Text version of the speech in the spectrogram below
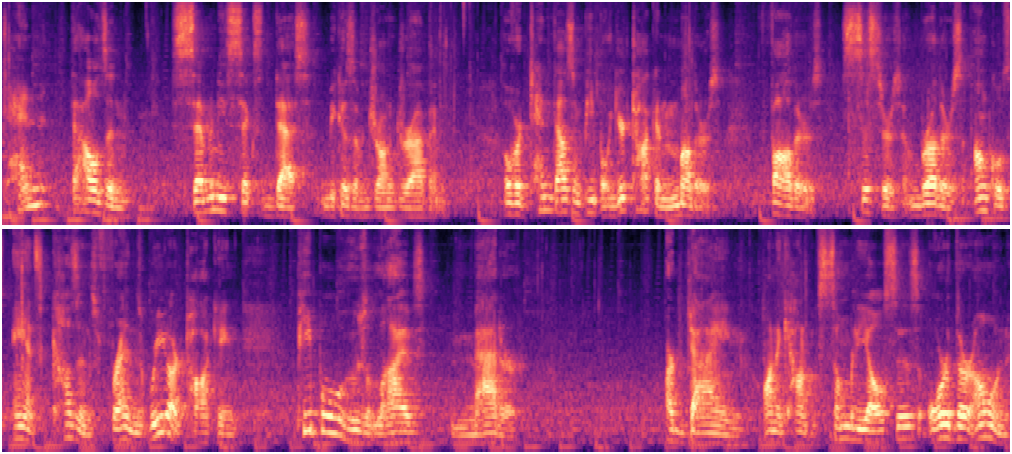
10,076 deaths because of drunk driving. Over 10,000 people. You're talking mothers, fathers, sisters, brothers, uncles, aunts, cousins, friends. We are talking people whose lives matter are dying on account of somebody else's or their own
